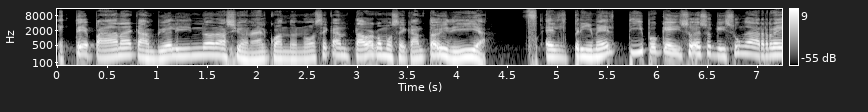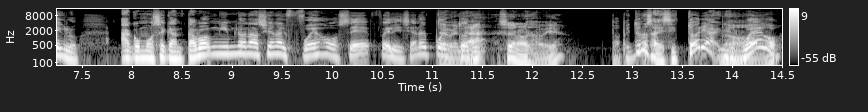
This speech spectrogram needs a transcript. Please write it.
Este pana cambió el himno nacional cuando no se cantaba como se canta hoy día. El primer tipo que hizo eso, que hizo un arreglo a como se cantaba un himno nacional, fue José Feliciano el ¿De Puerto verdad? Rico. Eso no lo sabía. Papi, tú no sabes esa historia en el juego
